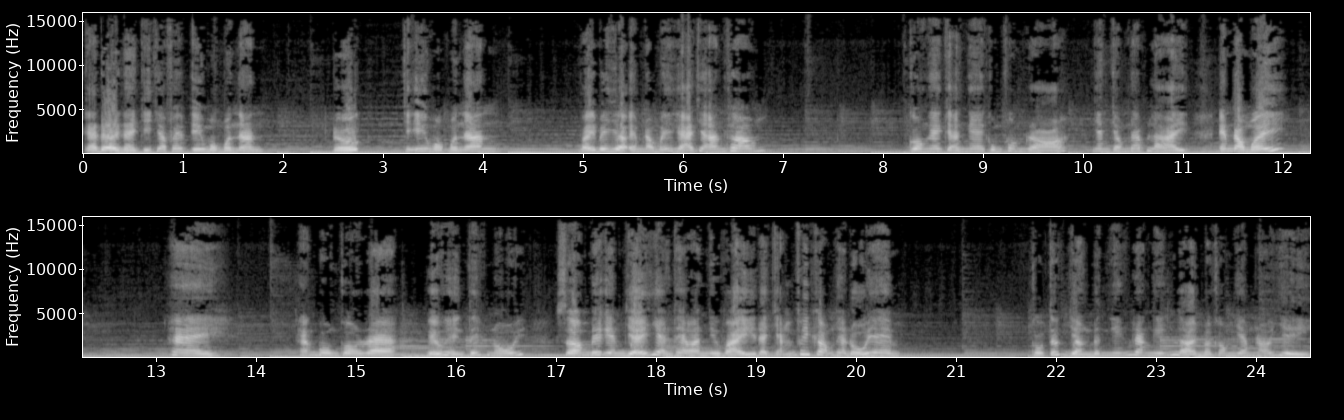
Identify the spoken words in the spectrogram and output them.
Cả đời này chỉ cho phép yêu một mình anh. Được, Chỉ yêu một mình anh. Vậy bây giờ em đồng ý gả cho anh không? Cô ngay cả nghe cũng không rõ. Nhanh chóng đáp lại. Em đồng ý. Hay Hắn buông cô ra, Biểu hiện tiếc nuối. Sớm biết em dễ dàng theo anh như vậy, Đã chẳng phí công theo đuổi em. Cô tức giận đến nghiến răng nghiến lợi Mà không dám nói gì.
